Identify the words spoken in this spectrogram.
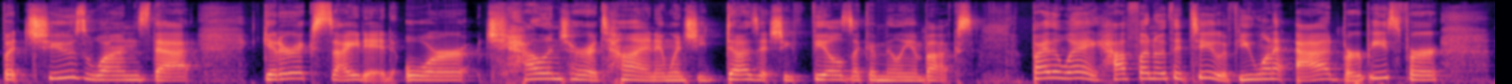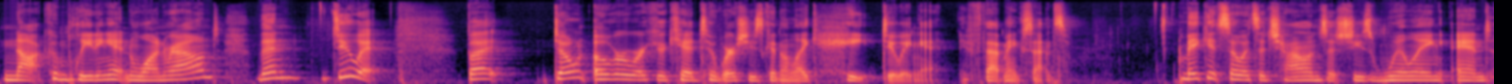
But choose ones that get her excited or challenge her a ton. And when she does it, she feels like a million bucks. By the way, have fun with it too. If you want to add burpees for not completing it in one round, then do it. But don't overwork your kid to where she's going to like hate doing it, if that makes sense. Make it so it's a challenge that she's willing and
